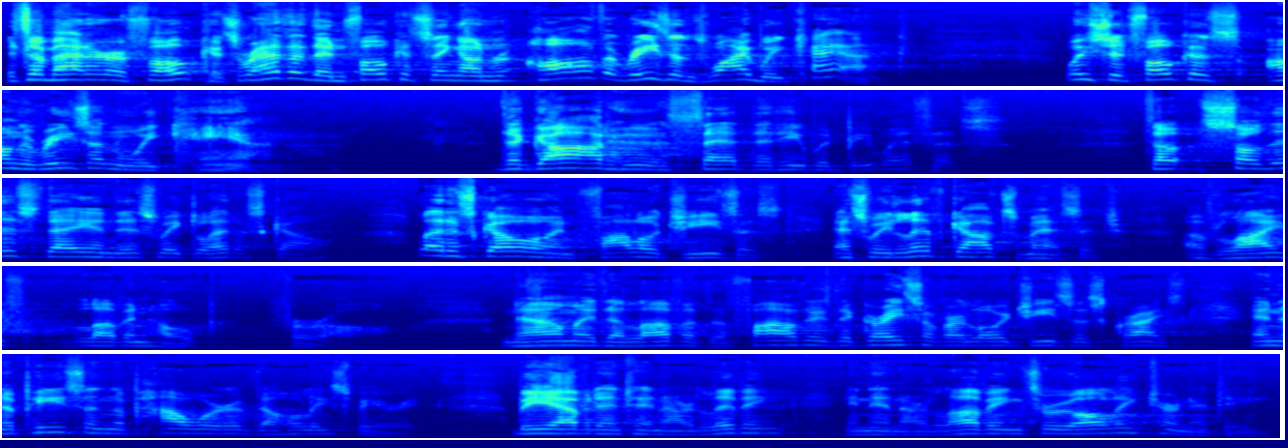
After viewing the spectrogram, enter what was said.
It's a matter of focus. Rather than focusing on all the reasons why we can't, we should focus on the reason we can. The God who has said that he would be with us So, so this day and this week, let us go. Let us go and follow Jesus as we live God's message of life, love, and hope for all. Now may the love of the Father, the grace of our Lord Jesus Christ, and the peace and the power of the Holy Spirit be evident in our living and in our loving through all eternity.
